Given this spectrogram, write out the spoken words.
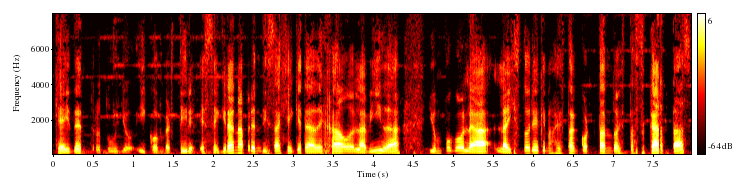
que hay dentro tuyo y convertir ese gran aprendizaje que te ha dejado la vida y un poco la, la historia que nos están cortando estas cartas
